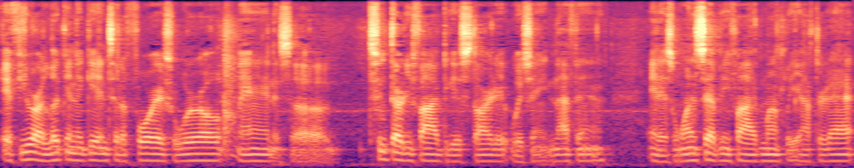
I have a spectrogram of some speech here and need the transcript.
if you are looking to get into the forex world, man, it's uh 235 to get started, which ain't nothing, and it's 175 monthly after that.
